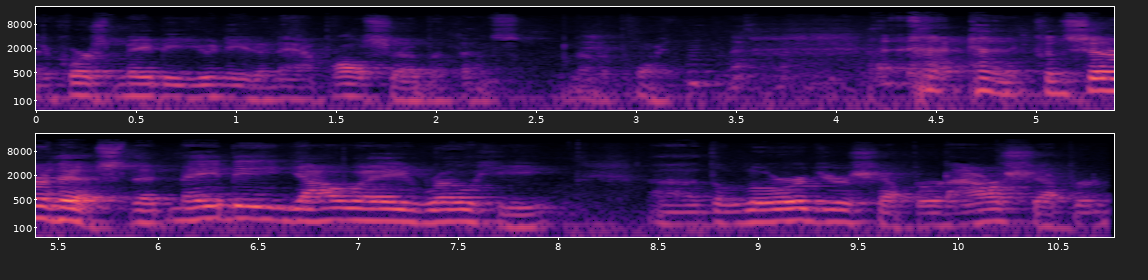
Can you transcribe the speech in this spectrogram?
And of course, maybe you need a nap also, but that's another point. Consider this that maybe Yahweh Rohi, uh, the Lord your shepherd, our shepherd,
